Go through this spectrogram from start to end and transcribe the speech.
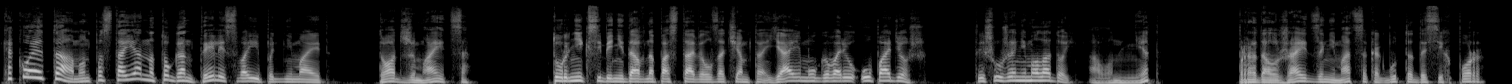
«Какое там? Он постоянно то гантели свои поднимает, то отжимается. Турник себе недавно поставил зачем-то. Я ему говорю, упадешь. Ты ж уже не молодой. А он нет продолжает заниматься, как будто до сих пор...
